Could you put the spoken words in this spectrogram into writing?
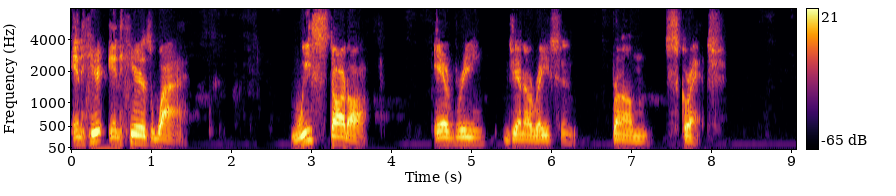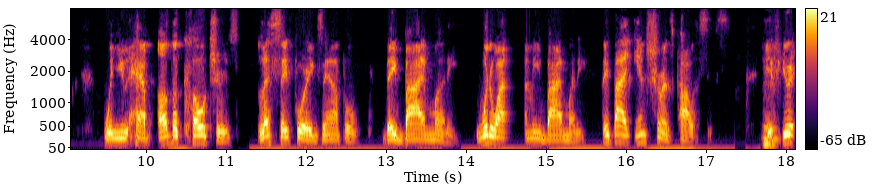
And here and here's why. We start off every generation from scratch when you have other cultures, let's say, for example, they buy money. What do I mean buy money? They buy insurance policies. Mm-hmm. If you're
